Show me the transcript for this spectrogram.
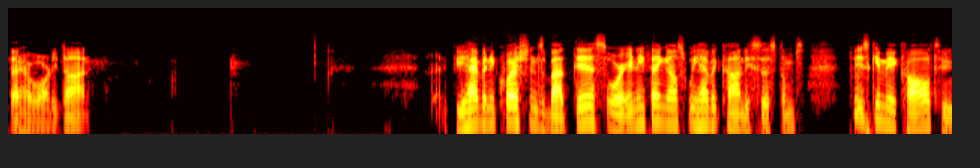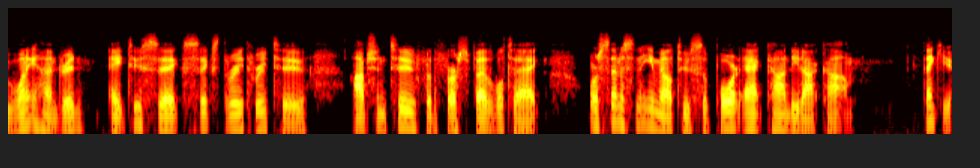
that I have already done. If you have any questions about this or anything else we have at Conde Systems, please give me a call to 1-800-826-6332, option 2 for the first available tech, or send us an email to support at conde.com. Thank you.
